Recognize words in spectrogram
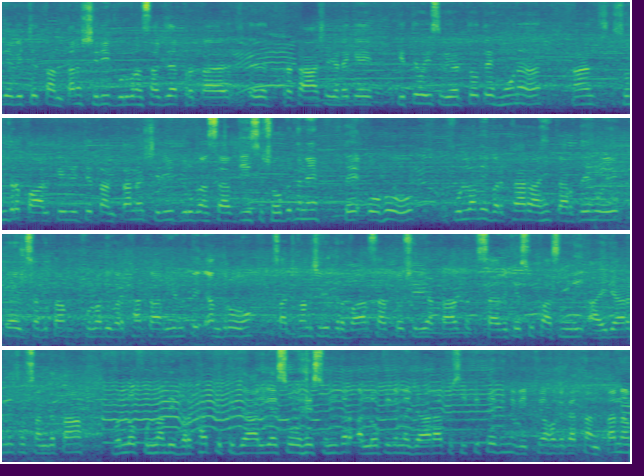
ਦੇ ਵਿੱਚ ਧੰਨ ਧੰਨ ਸ੍ਰੀ ਗੁਰੂ ਗ੍ਰੰਥ ਸਾਹਿਬ ਜੀ ਦਾ ਪ੍ਰਕਾ- ਪ੍ਰਕਾਸ਼ ਜਿਹੜੇ ਕਿ ਕੀਤੇ ਹੋਈ ਸਵੇਰ ਤੋਂ ਤੇ ਹੁਣ ਸੁੰਦਰ ਪਾਲਕੀ ਵਿੱਚ ਧੰਨ ਧੰਨ ਸ੍ਰੀ ਗੁਰੂ ਗ੍ਰੰਥ ਸਾਹਿਬ ਜੀ ਸੁਸ਼ੋਭਿਤ ਨੇ ਤੇ ਉਹ ਫੁੱਲਾਂ ਦੀ ਵਰਖਾ ਰਾਹੀਂ ਕਰਦੇ ਹੋਏ ਸੰਗਤਾਂ ਫੁੱਲਾਂ ਦੀ ਵਰਖਾ ਕਰ ਰਹੀਆਂ ਨੇ ਤੇ ਅੰਦਰੋਂ ਸੱਚਖੰਡ ਸ੍ਰੀ ਦਰਬਾਰ ਸਾਹਿਬ ਤੋਂ ਸ੍ਰੀ ਅਕਾਲ ਤਖਤ ਸਾਹਿਬ ਵਿਖੇ ਸੁਖਾਸਨ ਲਈ ਆਏ ਜਾ ਰਹੇ ਨੇ। ਸੋ ਸੰਗਤਾਂ ਵੱਲੋਂ ਫੁੱਲਾਂ ਦੀ ਵਰਖਾ ਕੀਤੀ ਜਾ ਰਹੀ ਹੈ। ਸੋ ਇਹ ਸੁੰਦਰ ਅਲੌਕਿਕ ਨਜ਼ਾਰਾ ਤੁਸੀਂ ਕਿਤੇ ਵੀ ਨਹੀਂ ਵੇਖਿਆ ਹੋਵੇਗਾ। ਧੰਨ ਧੰਨ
